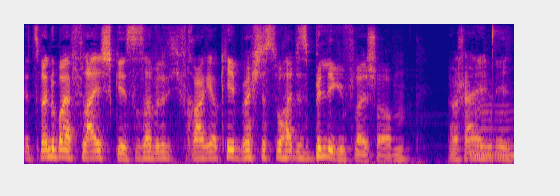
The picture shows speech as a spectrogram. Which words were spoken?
Jetzt, wenn du bei Fleisch gehst, ist halt wieder die Frage, okay, möchtest du halt das billige Fleisch haben? Wahrscheinlich mhm. nicht.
